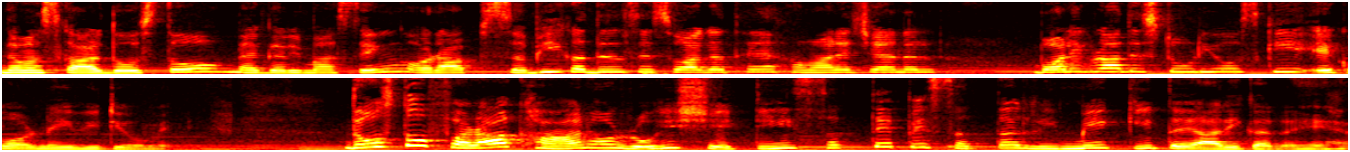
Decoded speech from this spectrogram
नमस्कार दोस्तों, मैं गरिमा सिंह और आप सभी का दिल से स्वागत है हमारे चैनल बॉलीग्राद स्टूडियोज की एक और नई वीडियो में। दोस्तों, फराह खान और रोहित शेट्टी सत्ते पे सत्तर रीमेक की तैयारी कर रहे हैं।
